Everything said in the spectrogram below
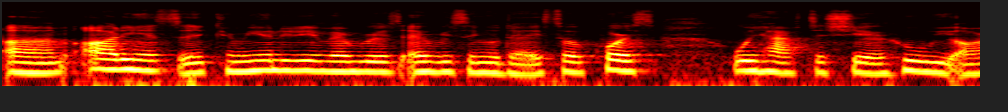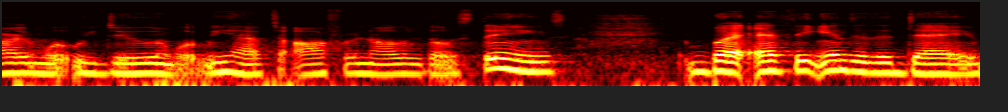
um, audience and community members every single day. So of course, we have to share who we are and what we do and what we have to offer and all of those things. But at the end of the day.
